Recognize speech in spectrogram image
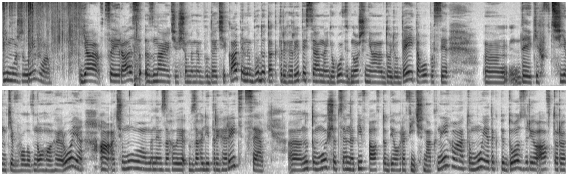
і, можливо, я в цей раз, знаючи, що мене буде чекати, не буду так тригеритися на його відношення до людей та описи. Е, Деяких вчинків головного героя. А, а чому мене взагалі, взагалі тригерить це? Е, Ну, тому що це напівавтобіографічна книга, тому я так підозрюю, автор е,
